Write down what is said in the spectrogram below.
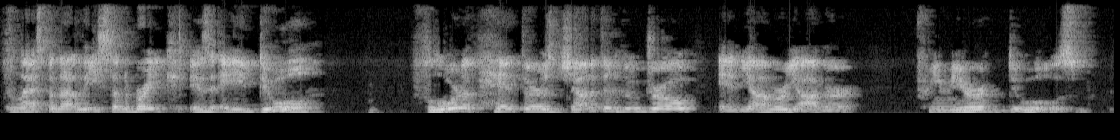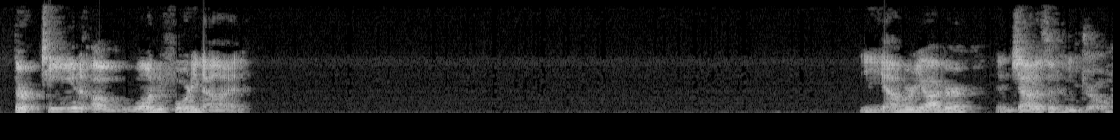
And last but not least on the break is a duel. Florida Panthers, Jonathan Huberdeau and Jaromir Jagr. Premier Duels. 13 of 149. Jaromir Jagr and Jonathan Huberdeau.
